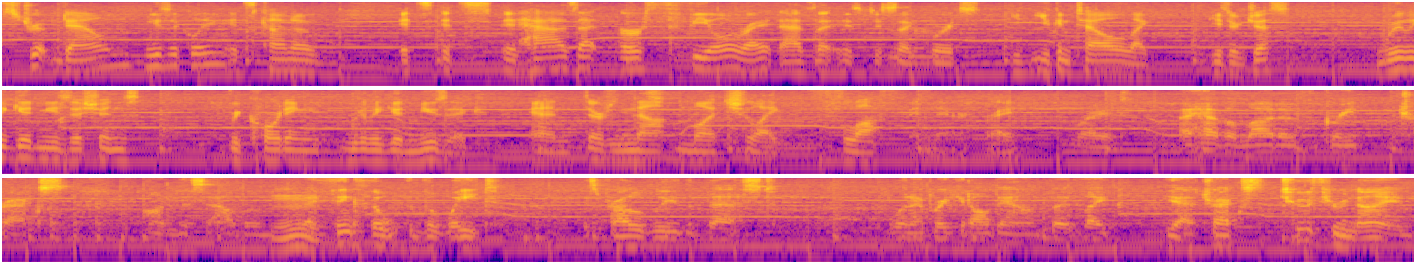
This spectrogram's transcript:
stripped down musically. It's kind of, it's it's it has that earth feel, right? It has that. It's just like where it's you, you can tell like these are just really good musicians recording really good music, and there's not much like fluff in there, right? Right. I have a lot of great tracks on this album. Mm. I think the the weight is probably the best when I break it all down. But like, yeah, tracks two through nine,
